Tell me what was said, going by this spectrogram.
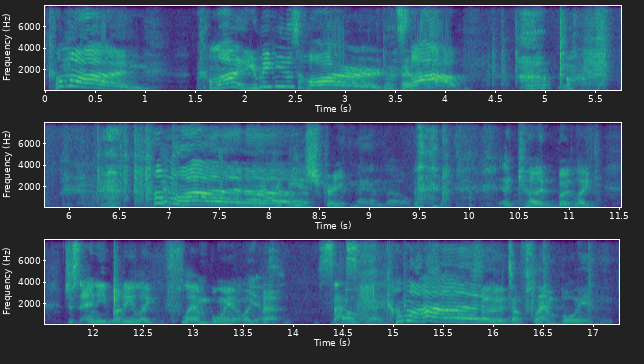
Come on! Come on! You're making this hard! Stop! Come on!" That could be uh." a straight man though. It could, but like just anybody like flamboyant like Yes. that. Sassy. Okay. Come on! So it's a flamboyant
